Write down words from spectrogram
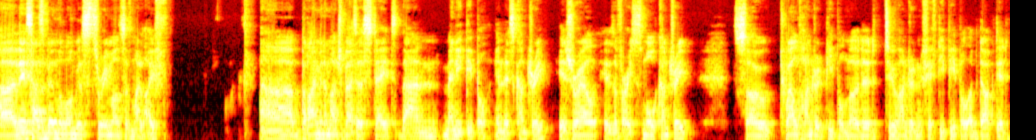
Uh, this has been the longest three months of my life. Uh, but I'm in a much better state than many people in this country. Israel is a very small country. So 1,200 people murdered, 250 people abducted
